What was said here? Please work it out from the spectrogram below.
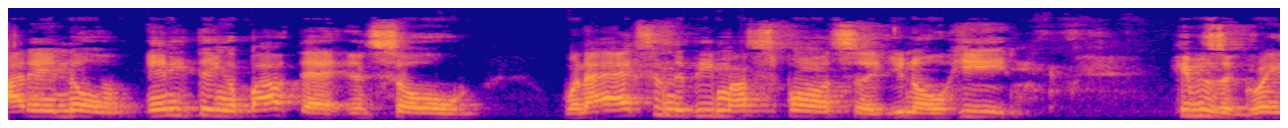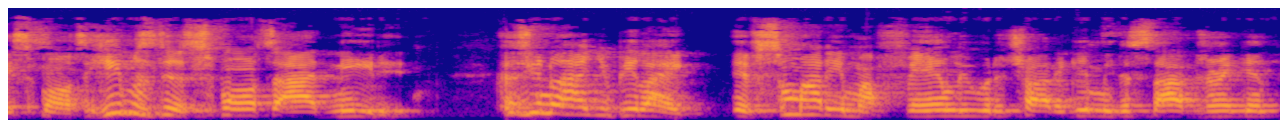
I didn't know anything about that. And so when I asked him to be my sponsor, you know, he he was a great sponsor. He was the sponsor I needed. Because you know how you'd be like, if somebody in my family would have tried to get me to stop drinking,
